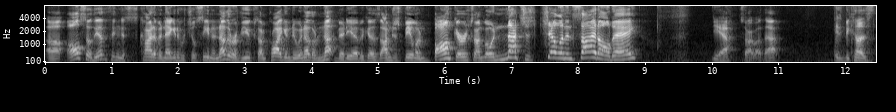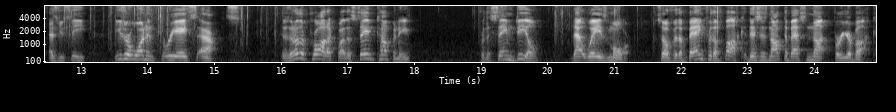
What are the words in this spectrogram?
Uh, also, the other thing that's kind of a negative, which you'll see in another review, because I'm probably going to do another nut video because I'm just feeling bonkers. So I'm going nuts, just chilling inside all day. Yeah, sorry about that is because, as you see, these are 1 and 3 eighths ounce. There's another product by the same company for the same deal that weighs more. So for the bang for the buck, this is not the best nut for your buck.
